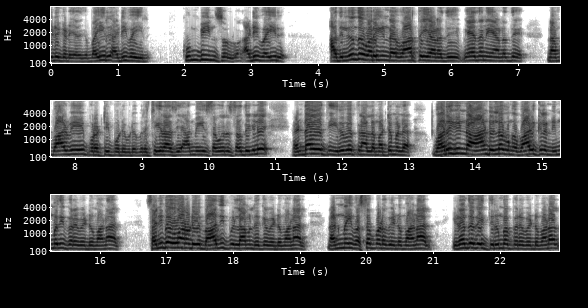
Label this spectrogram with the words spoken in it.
ஈடு கிடையாது. வயிறு அடி வயிறு கும்பின்னு சொல்லுவாங்க அடி வயிறு அதிலிருந்து வருகின்ற வார்த்தையானது வேதனையானது நம் வாழ்வையே புரட்டி போட்டுவிடும். ரிச்சிகராசி ஆன்மீக சகோதர சகோதரிகளே ரெண்டாயிரத்தி இருபத்தி நாலில் மட்டுமல்ல வருகின்ற ஆண்டில் உங்கள் வாழ்க்கையில் நிம்மதி பெற வேண்டுமானால் சனி பகவானுடைய பாதிப்பு இல்லாமல் இருக்க வேண்டுமானால் நன்மை வசப்பட வேண்டுமானால் இழந்ததை திரும்ப பெற வேண்டுமானால்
